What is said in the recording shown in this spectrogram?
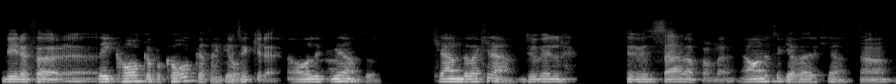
Blir det för... Eh... Det är kaka på kaka tänker jag. Jag tycker det. Ja, lite ja. grann så. Crème de la crème. Du vill, Du vill sära på dem där. Ja, det tycker jag verkligen. Ja.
